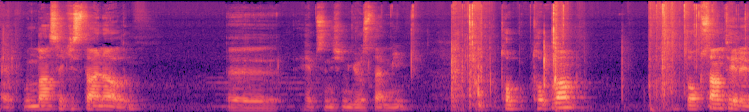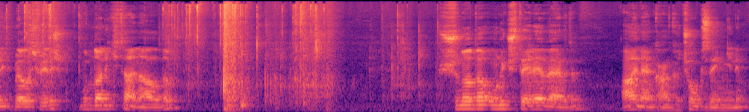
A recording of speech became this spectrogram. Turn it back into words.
Evet, bundan 8 tane aldım. Ee, hepsini şimdi göstermeyeyim. Top, toplam 90 TL'lik bir alışveriş. Bundan 2 tane aldım. Şuna da 13 TL verdim. Aynen kanka çok zenginim.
